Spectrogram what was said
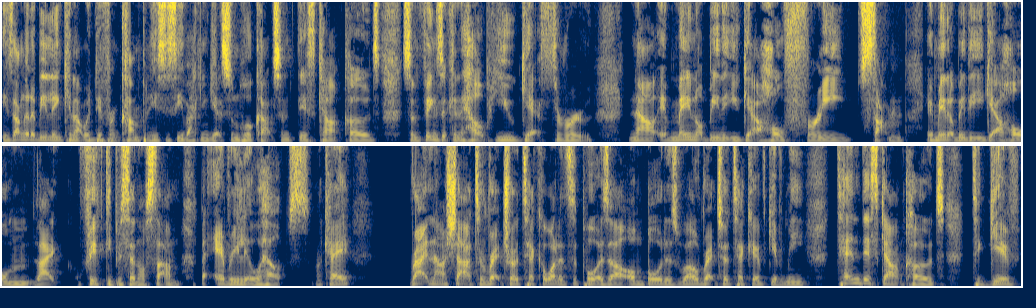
is I'm going to be linking up with different companies to see if I can get some hookups, some discount codes, some things that can help you get through. Now, it may not be that you get a whole free something. It may not be that you get a whole like 50% off something, but every little helps. Okay. Right now, shout out to Retro Tech. One of the supporters are on board as well. Retro Tech have given me 10 discount codes to give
